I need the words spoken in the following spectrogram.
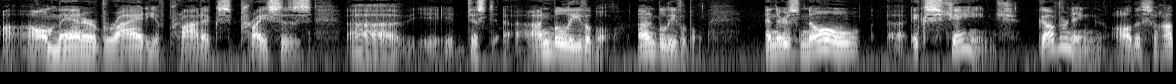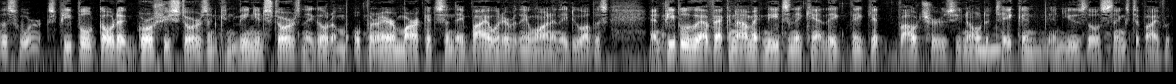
all manner, variety of products, prices, uh, just unbelievable, unbelievable. And there's no uh, exchange governing all this how this works. People go to grocery stores and convenience stores and they go to open air markets and they buy whatever they want and they do all this. And people who have economic needs and they can't they, they get vouchers, you know, mm-hmm. to take and, and use those things to buy food.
